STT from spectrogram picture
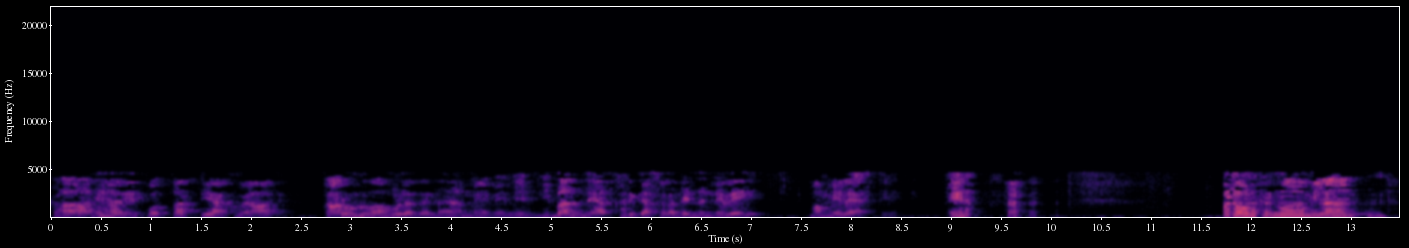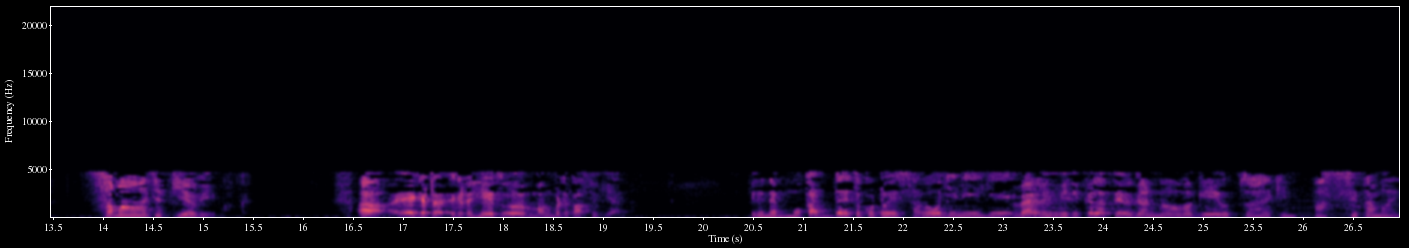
කාගේ හරි පොත්තක් ටිකක් හොයාගෙන කරුණු අහුලගෙන මේ මේ මේ නිබන්ධයක් හරි ගස්සලා දෙන්න නෙවෙයි මම මේ ලෑස්ති වෙන්නේ. එහෙනම් මට ඕන කරනවා මිලාන් සමාජ කියවීමක්. ආ ඒකට ඒකට හේතුව මම ඔබට පස්සේ කියන්නම්. ඉතින් දැන් මොකද්ද එතකොට ඔය සරෝජිනීගේ වැලින් මිරිකල තෙල් ගන්නවා වගේ උත්සාහයකින් පස්සේ තමයි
